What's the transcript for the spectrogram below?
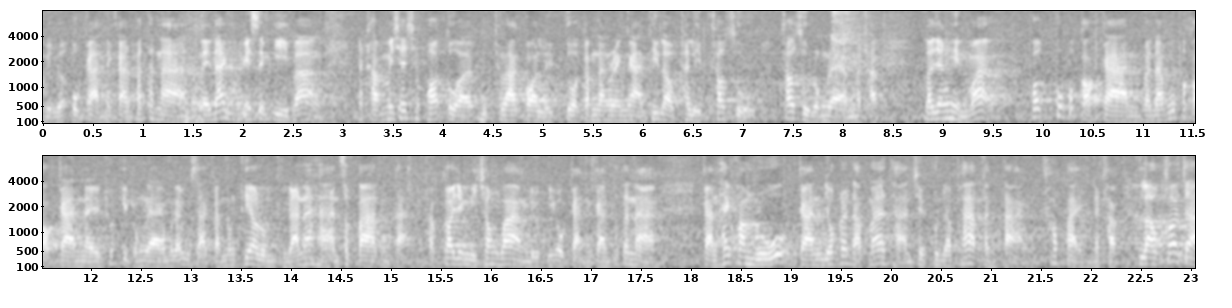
หรือโอกาสในการพัฒนาในด้านของ SME บ้างนะครับไม่ใช่เฉพาะตัวบุคลากรหรือตัวกำลังแรงงานที่เราผลิตเข้าสู่เข้าสู่โรงแรมนะครับ เรายังเห็นว่าพวกผู้ประกอบการบรรดาผู้ประกอบการในธุรกิจโรงแรมและอุตสาหกรรมท่องเที่ยวรวมถึงร้านอาหารสปาต่างๆนะครับก็ยังมีช่องว่างหรือมีโอกาสในการพัฒนา การให้ความรู้การยกระดับมาตรฐานเชิงคุณภาพต่างๆ เข้าไปนะครับ เราก็จะ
